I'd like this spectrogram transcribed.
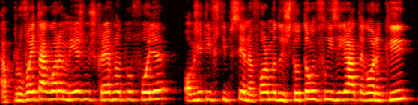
Aproveita agora mesmo, escreve na tua folha objetivos tipo C, na forma de estou tão feliz e grato agora que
